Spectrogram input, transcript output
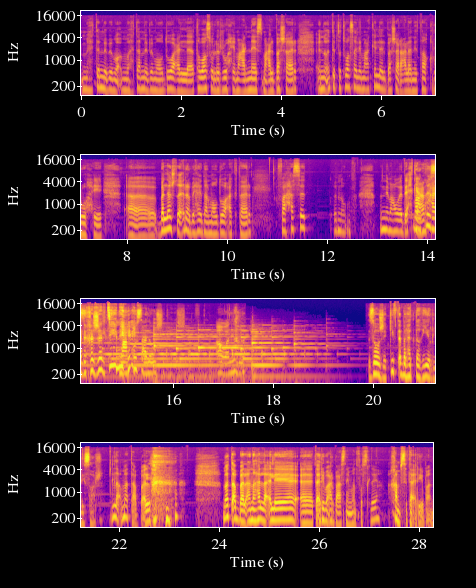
مهتمه مهتمه بموضوع التواصل الروحي مع الناس مع البشر إنه أنت بتتواصلي مع كل البشر على نطاق روحي. أه بلشت أقرأ بهذا الموضوع أكثر فحسيت إنه مني معودة أحكي عن حالي. خجلتيني. معكوس على وشك آه والله. زوجك كيف تقبل هالتغيير اللي صار؟ لا ما تقبل. ما تقبل. أنا هلأ لي آه تقريبا أربع سنين منفصله خمسة تقريبا.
